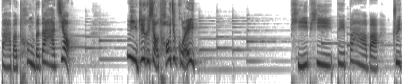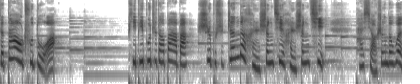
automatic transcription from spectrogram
爸爸痛得大叫：“你这个小淘气鬼！”皮皮被爸爸追得到处躲。皮皮不知道爸爸是不是真的很生气，很生气。他小声的问：“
